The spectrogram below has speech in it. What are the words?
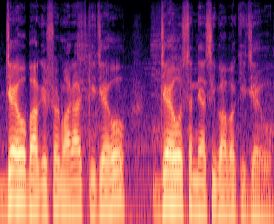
जय हो बागेश्वर महाराज की जय हो। जय हो सन्यासी बाबा की जय हो।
